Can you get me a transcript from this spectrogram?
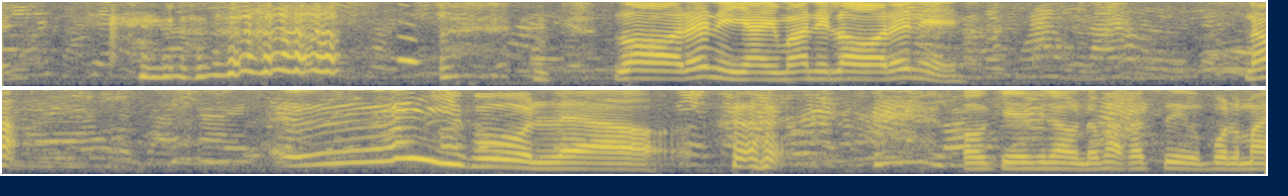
ยรอได้นี่ใหญ่มานี่รอได้นี่เนาะเอ้ยพูดแล้ว โอเคพี่น้องเดี๋ยวพากันซื้อผลไม้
